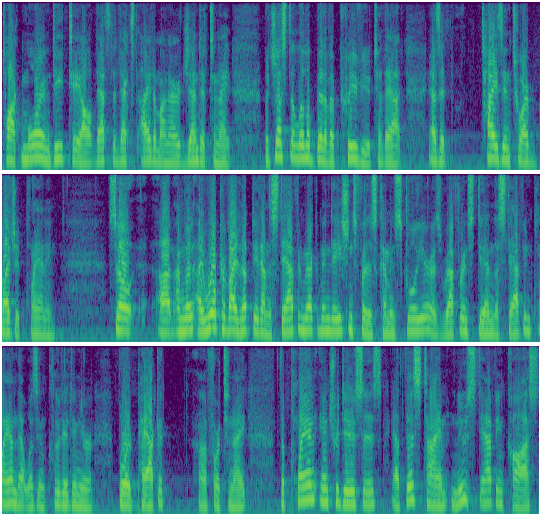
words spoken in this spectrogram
talk more in detail. That's the next item on our agenda tonight. But just a little bit of a preview to that as it ties into our budget planning. So um, I'm going, I will provide an update on the staffing recommendations for this coming school year as referenced in the staffing plan that was included in your board packet uh, for tonight. The plan introduces, at this time, new staffing costs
